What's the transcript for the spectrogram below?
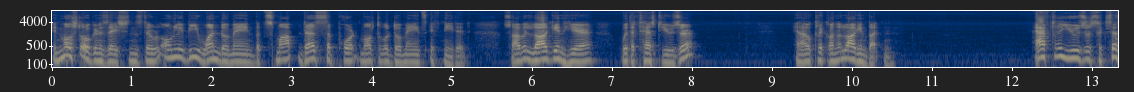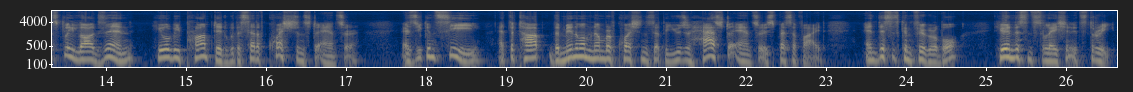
In most organizations, there will only be one domain, but SMOP does support multiple domains if needed. So I will log in here with a test user and I will click on the login button. After the user successfully logs in, he will be prompted with a set of questions to answer. As you can see at the top, the minimum number of questions that the user has to answer is specified, and this is configurable. Here in this installation, it's three.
